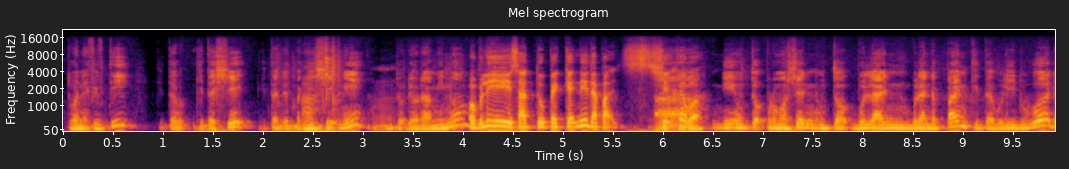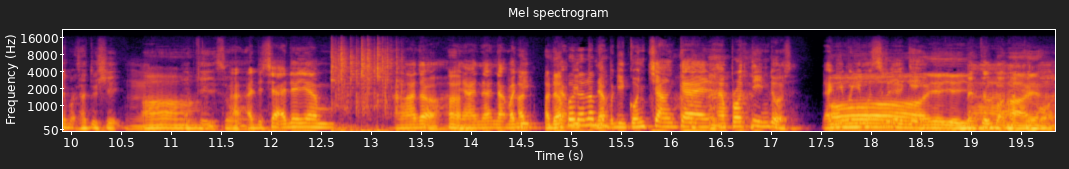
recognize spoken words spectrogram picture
250 kita kita shake kita ada bagi shake ni untuk dia orang minum. Oh, beli satu paket ni dapat shake ke Ah, apa? Ni untuk promotion untuk bulan bulan depan kita beli dua dapat satu shake. Ah. Okey, so ada siap ada yang ah tu yang nak nak bagi Ad- ada nak apa bagi, dalam nak tu? bagi goncangkan protein tu. Lagi bagi mesra lagi. Oh, ya ya ya. Mental ball, Ah, mental ya. ball.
